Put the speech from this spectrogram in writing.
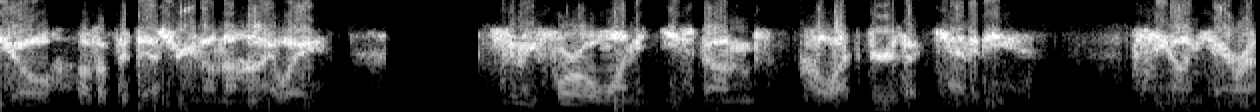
MTO of a pedestrian on the highway. Assuming 401 eastbound collectors at Kennedy. Seen on camera.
